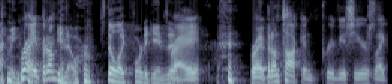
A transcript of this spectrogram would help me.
I mean, right, but I'm you know we're still like forty games in, right, right. But I'm talking previous years, like,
